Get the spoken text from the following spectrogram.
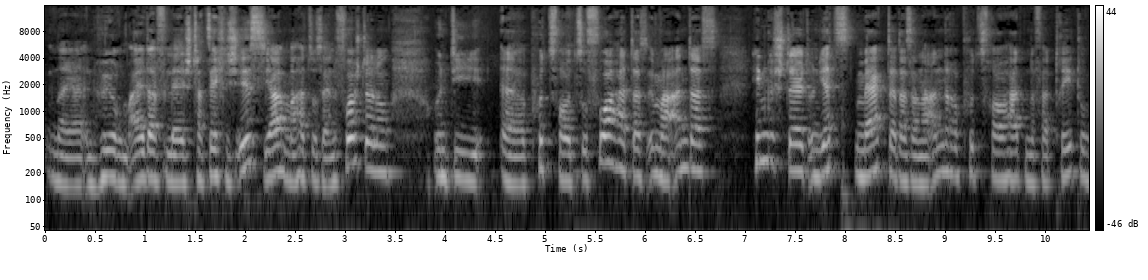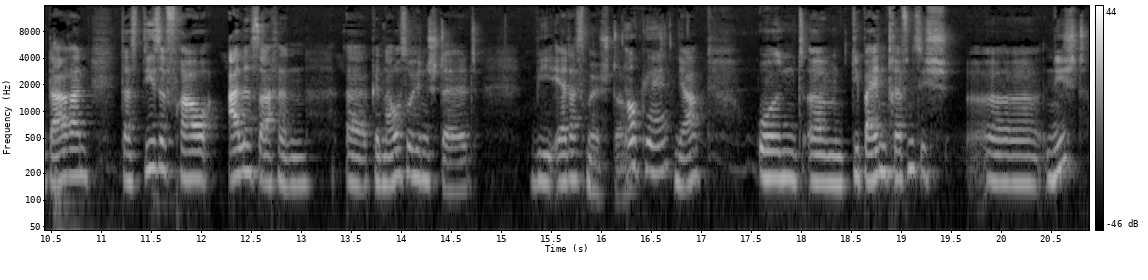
naja, in höherem Alter vielleicht tatsächlich ist. Ja, man hat so seine Vorstellung und die äh, Putzfrau zuvor hat das immer anders hingestellt und jetzt merkt er, dass er eine andere Putzfrau hat, eine Vertretung daran, dass diese Frau alle Sachen äh, genauso hinstellt, wie er das möchte. Okay. Ja. Und ähm, die beiden treffen sich äh, nicht,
